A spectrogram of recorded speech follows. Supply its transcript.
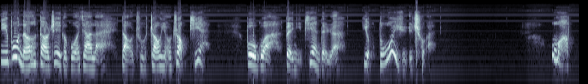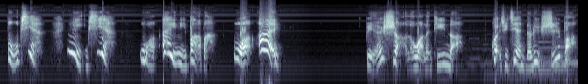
你不能到这个国家来到处招摇撞骗，不管被你骗的人有多愚蠢。”我不骗，你骗，我爱你，爸爸，我爱。别傻了，瓦伦蒂娜，快去见你的律师吧。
